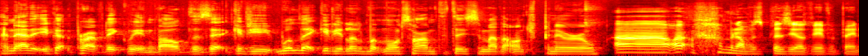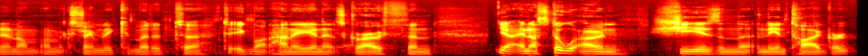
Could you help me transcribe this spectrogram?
And now that you've got the private equity involved, does that give you? Will that give you a little bit more time to do some other entrepreneurial? Uh, I, I mean, I'm as busy as I've ever been, and I'm, I'm extremely committed to, to Egmont Honey and its growth, and you know, and I still own shares in the in the entire group.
